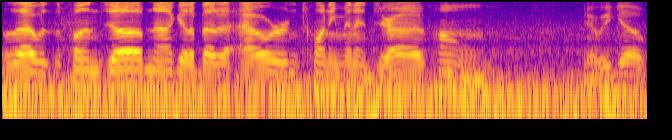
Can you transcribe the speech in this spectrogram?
Well, that was a fun job. Now I got about an hour and 20 minute drive home. Here we go.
